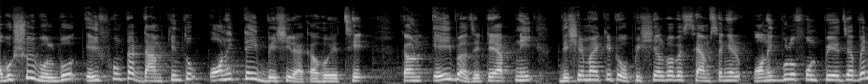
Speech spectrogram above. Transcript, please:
অবশ্যই বলব এই ফোনটার দাম কিন্তু অনেকটাই বেশি রাখা হয়েছে। কারণ এই বাজেটে আপনি দেশের মার্কেটে অফিসিয়ালভাবে স্যামসাংয়ের অনেকগুলো ফোন পেয়ে যাবেন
